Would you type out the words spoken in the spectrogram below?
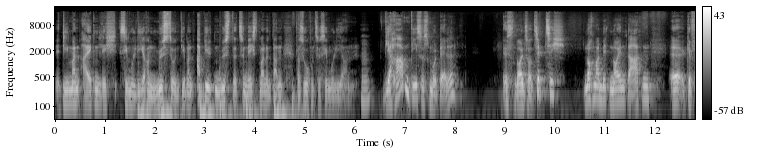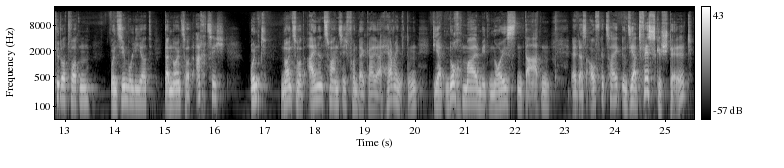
die man eigentlich simulieren müsste und die man abbilden müsste zunächst mal und dann versuchen zu simulieren. Hm. Wir haben dieses Modell, ist 1970 nochmal mit neuen Daten äh, gefüttert worden und simuliert, dann 1980 und 1921 von der Gaia Harrington, die hat nochmal mit neuesten Daten äh, das aufgezeigt und sie hat festgestellt,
